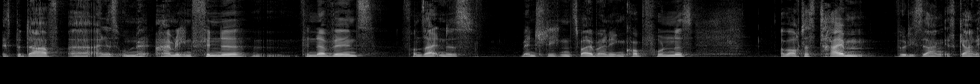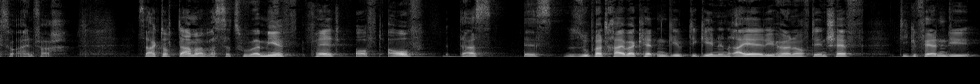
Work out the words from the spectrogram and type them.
Es bedarf äh, eines unheimlichen Finde, Finderwillens von Seiten des menschlichen zweibeinigen Kopfhundes. Aber auch das Treiben, würde ich sagen, ist gar nicht so einfach. Sag doch da mal was dazu, weil mir fällt oft auf, dass es super Treiberketten gibt, die gehen in Reihe, die hören auf den Chef, die gefährden die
